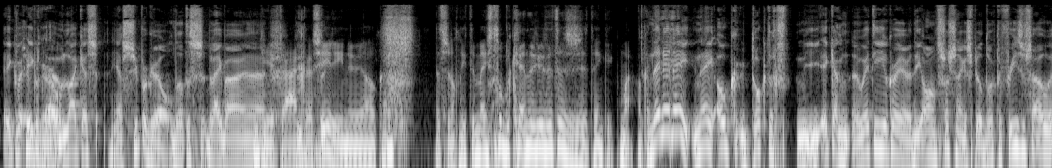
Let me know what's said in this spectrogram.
ik, Supergirl? ik, uh, like as, ja, Supergirl, dat is blijkbaar... Uh, die heeft haar eigen serie nu ook, hè? Dat is nog niet de meest onbekende die ertussen zit, denk ik. Maar, okay. Nee, nee, nee. Nee, ook Dr. Ik ken, heet die ook weer? Die Arnold Schwarzenegger speelt. Dr. Freeze of zo.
